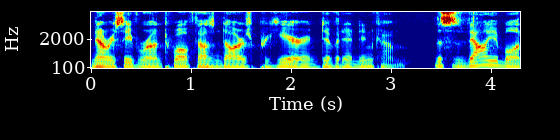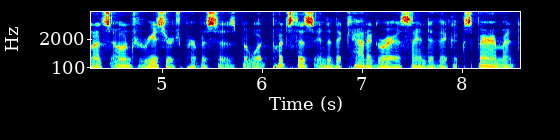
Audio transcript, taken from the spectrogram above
now receive around $12,000 per year in dividend income. This is valuable on its own for research purposes, but what puts this into the category of scientific experiment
